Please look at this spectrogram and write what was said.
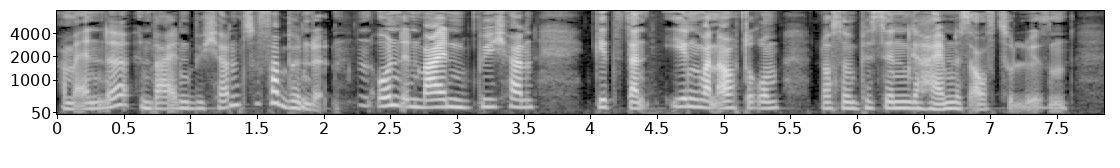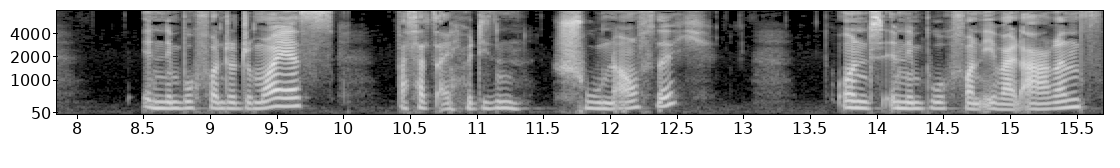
am Ende in beiden Büchern zu Verbündeten. Und in beiden Büchern geht es dann irgendwann auch darum, noch so ein bisschen ein Geheimnis aufzulösen. In dem Buch von Jojo Moyes, was hat es eigentlich mit diesen Schuhen auf sich? Und in dem Buch von Ewald Ahrens,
